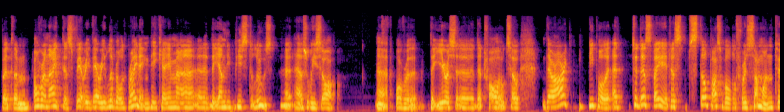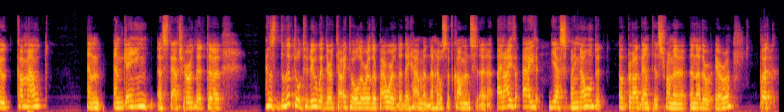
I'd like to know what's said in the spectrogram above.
But um, overnight, this very, very liberal riding became uh, the NDP's to lose, uh, as we saw uh, over the, the years uh, that followed. So there are people, at, to this day, it is still possible for someone to come out and and gain a stature that uh, has little to do with their title or the power that they have in the House of Commons. Uh, and I, I, yes, I know that Ed Broadbent is from a, another era, but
